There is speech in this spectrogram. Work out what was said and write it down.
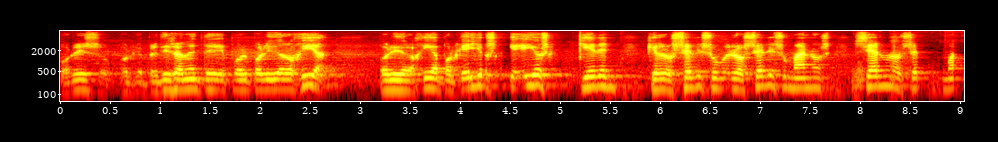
por eso, porque precisamente por, por ideología por ideología, porque ellos, ellos quieren que los seres, los seres humanos sean unos seres humanos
